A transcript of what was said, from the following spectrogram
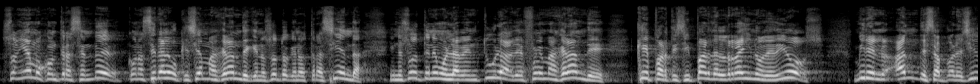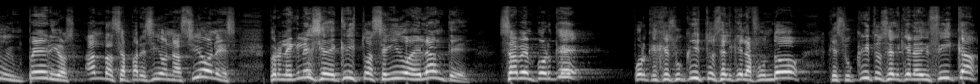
soñamos con trascender, con hacer algo que sea más grande que nosotros, que nos trascienda. Y nosotros tenemos la aventura de fe más grande, que participar del reino de Dios. Miren, han desaparecido imperios, han desaparecido naciones, pero la iglesia de Cristo ha seguido adelante. ¿Saben por qué? Porque Jesucristo es el que la fundó, Jesucristo es el que la edifica.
